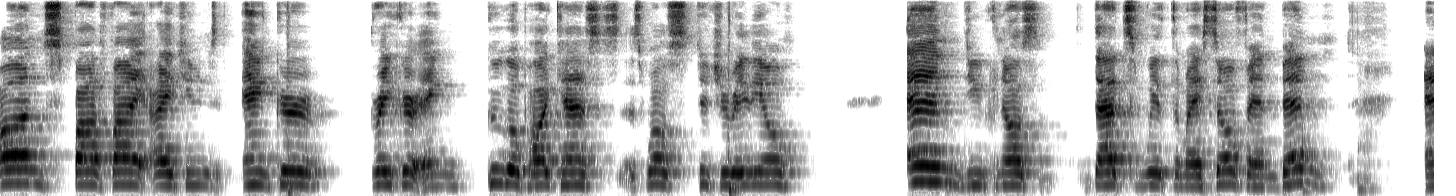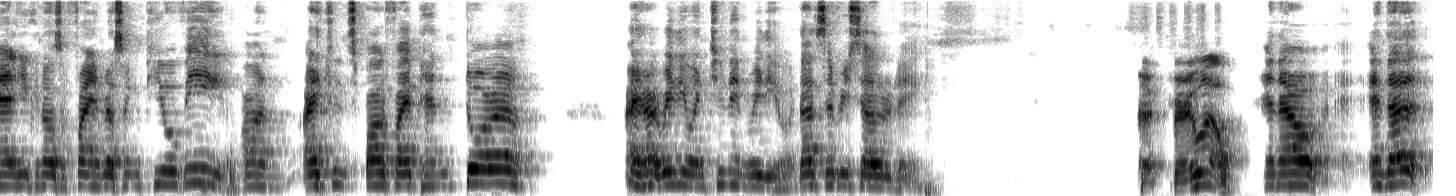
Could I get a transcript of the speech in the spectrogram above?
on Spotify, iTunes, Anchor, Breaker, and Google Podcasts, as well as Stitcher Radio. And you can also, that's with myself and Ben. And you can also find Wrestling POV on iTunes, Spotify, Pandora, iHeartRadio, and TuneIn Radio. That's every Saturday. Very well. And now, and that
